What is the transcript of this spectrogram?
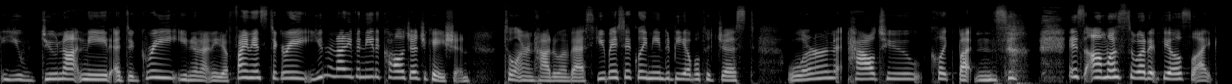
You do not need a degree, you do not need a finance degree, you do not even need a college education to learn how to invest. You basically need to be able to just learn how to click buttons. it's almost what it feels like.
